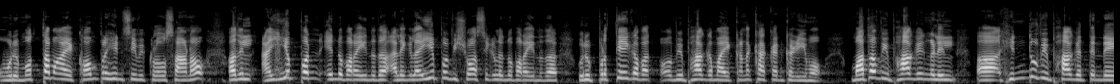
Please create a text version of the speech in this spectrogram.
ഒരു മൊത്തമായ കോംപ്രഹെൻസീവ് ക്ലോസ് ആണോ? അതിൽ അയ്യപ്പൻ എന്ന് പറയുന്നത് അല്ലെങ്കിൽ അയ്യപ്പ വിശ്വാസികൾ എന്ന് പറയുന്നത് ഒരു പ്രത്യേക വിഭാഗമായി കണക്കാക്കാൻ കഴിയുമോ? മതവിഭാഗങ്ങളിൽ ഹിന്ദു വിഭാഗത്തിന്റെ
